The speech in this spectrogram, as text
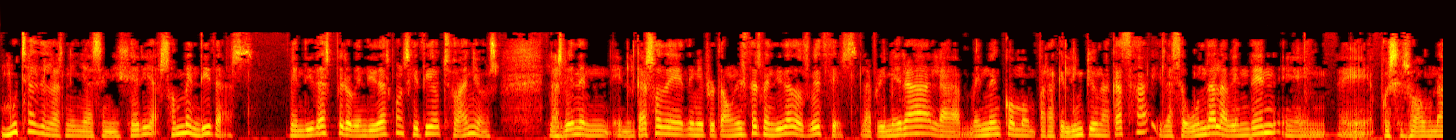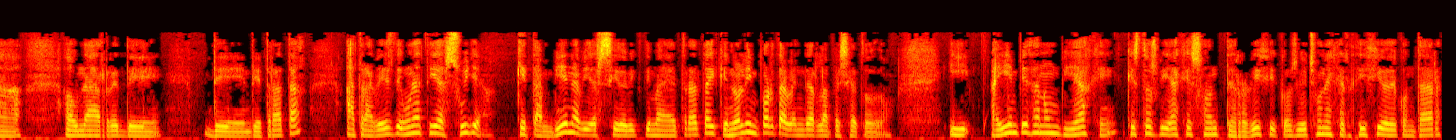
muchas de las niñas en Nigeria son vendidas vendidas, pero vendidas con 7 y 8 años. Las venden, en el caso de, mi protagonista es vendida dos veces. La primera la venden como para que limpie una casa y la segunda la venden en, eh, pues eso, a una, a una red de, de, de trata a través de una tía suya que también había sido víctima de trata y que no le importa venderla pese a todo. Y ahí empiezan un viaje, que estos viajes son terroríficos. Yo he hecho un ejercicio de contar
